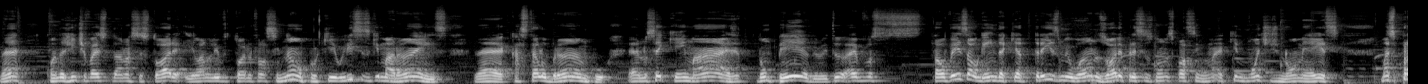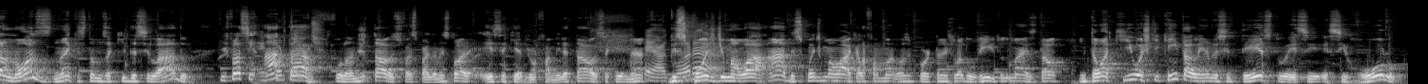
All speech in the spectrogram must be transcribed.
né? Quando a gente vai estudar nossa história, e lá no livro de história fala assim, não, porque Ulisses Guimarães, né, Castelo Branco, é, não sei quem mais, Dom Pedro, e tudo, aí você, talvez alguém daqui a 3 mil anos olhe para esses nomes e fale assim, mas que monte de nome é esse? Mas para nós, né, que estamos aqui desse lado, a gente fala assim, É ah, tá, fulano de tal, isso faz parte da minha história. Esse aqui é de uma família tal, esse aqui, né? É, agora- Visconde de Mauá, ah, Visconde de Mauá, aquela famosa importante lá do Rio e tudo mais e tal. Então aqui eu acho que quem tá lendo esse texto, esse, esse rolo,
